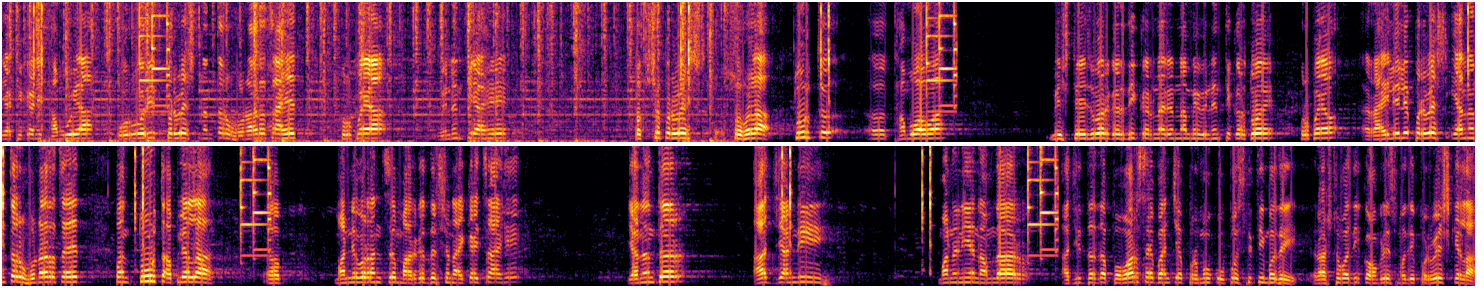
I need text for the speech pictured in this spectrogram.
या ठिकाणी थांबूया. उर्वरित प्रवेश नंतर होणारच आहेत. कृपया विनंती आहे. पक्षप्रवेश सोहळा तूर्त थांबवावा. मी स्टेजवर गर्दी करणाऱ्यांना मी विनंती करतोय कृपया राहिलेले प्रवेश यानंतर होणारच आहेत पण तूर्त आपल्याला मान्यवरांचं मार्गदर्शन ऐकायचं आहे. यानंतर आज ज्यांनी माननीय नामदार अजितदादा पवार साहेबांच्या प्रमुख उपस्थितीमध्ये राष्ट्रवादी काँग्रेसमध्ये प्रवेश केला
